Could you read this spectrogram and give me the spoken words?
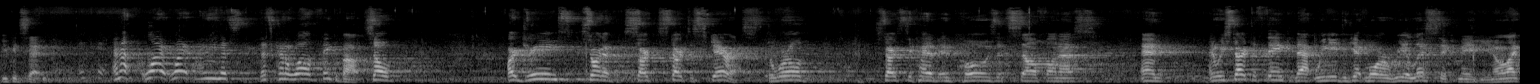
you could say. And I, why, why, I mean, that's, that's kind of wild to think about. So our dreams sort of start, start to scare us. The world starts to kind of impose itself on us. And, and we start to think that we need to get more realistic, maybe. You know, like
